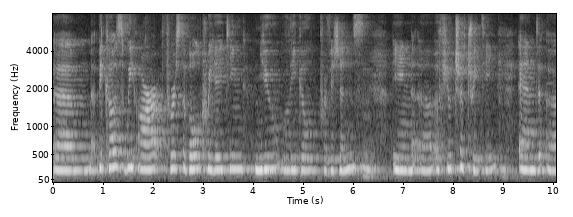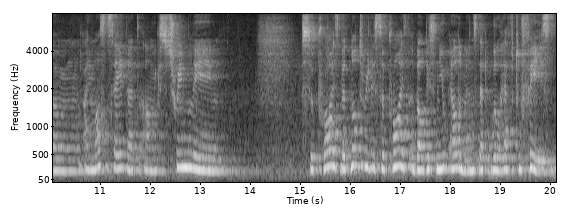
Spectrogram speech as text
um, because we are, first of all, creating new legal provisions. Mm in uh, a future treaty. And um, I must say that I'm extremely surprised, but not really surprised about these new elements that we'll have to face.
